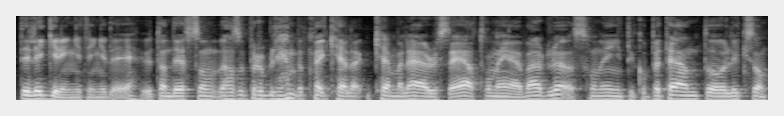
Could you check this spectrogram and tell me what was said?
det ligger ingenting i det. Utan det som, alltså problemet med Kamala Harris är att hon är värdelös. Hon är inte kompetent och liksom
